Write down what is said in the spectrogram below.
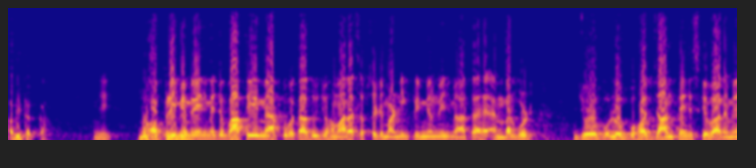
अभी तक का। जी। Most और प्रीमियम रेंज में जो बाकी मैं आपको बता दूँ जो हमारा सबसे डिमांडिंग प्रीमियम रेंज में आता है एम्बरवुड जो लोग बहुत जानते हैं जिसके बारे में।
